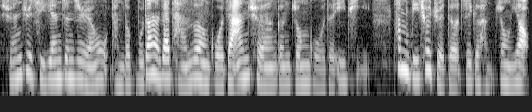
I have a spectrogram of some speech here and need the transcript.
选举期间政治人物他们都不断的在谈论国家安全跟中国的议题，他们的确觉得这个很重要。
